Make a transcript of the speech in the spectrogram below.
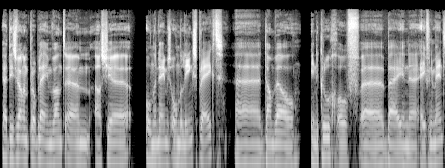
Ja, het is wel een probleem, want ehm, als je ondernemers onderling spreekt, eh, dan wel in de kroeg of eh, bij een eh, evenement,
